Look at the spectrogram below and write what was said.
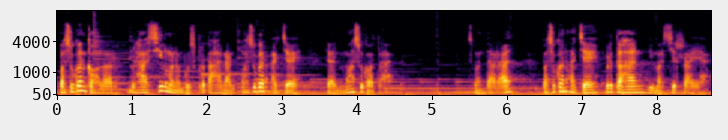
Pasukan Kohler berhasil menembus pertahanan pasukan Aceh dan masuk kota. Sementara, pasukan Aceh bertahan di Masjid Raya.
